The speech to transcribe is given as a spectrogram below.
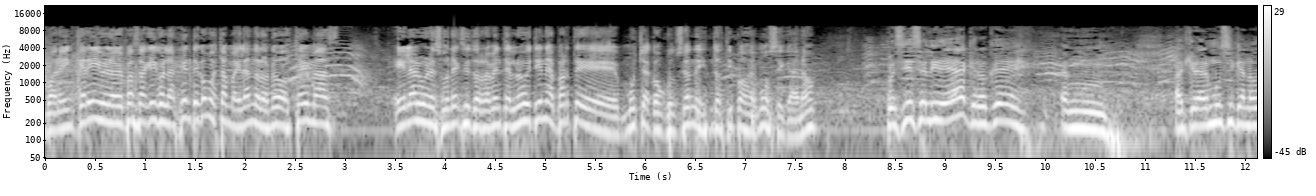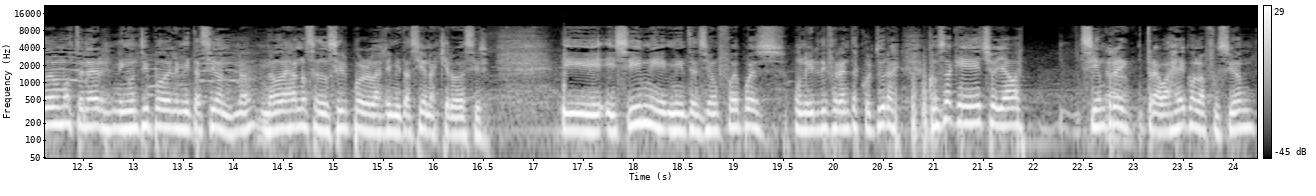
Bueno, increíble lo que pasa aquí con la gente. ¿Cómo están bailando los nuevos temas? El álbum es un éxito realmente el nuevo y tiene aparte mucha conjunción de distintos tipos de música, ¿no? Pues sí, esa es la idea. Creo que em, al crear música no debemos tener ningún tipo de limitación, ¿no? No dejarnos seducir por las limitaciones, quiero decir. Y, y sí, mi, mi intención fue pues unir diferentes culturas, cosa que he hecho ya siempre Claro. trabajé con la fusión,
